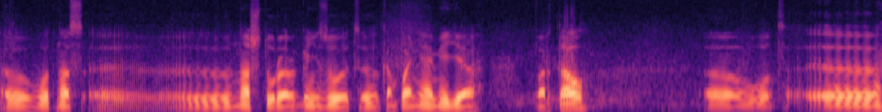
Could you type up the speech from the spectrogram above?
Э, Вот нас э, наш тур организует э, компания Амедиа Портал. Э, Вот. э,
